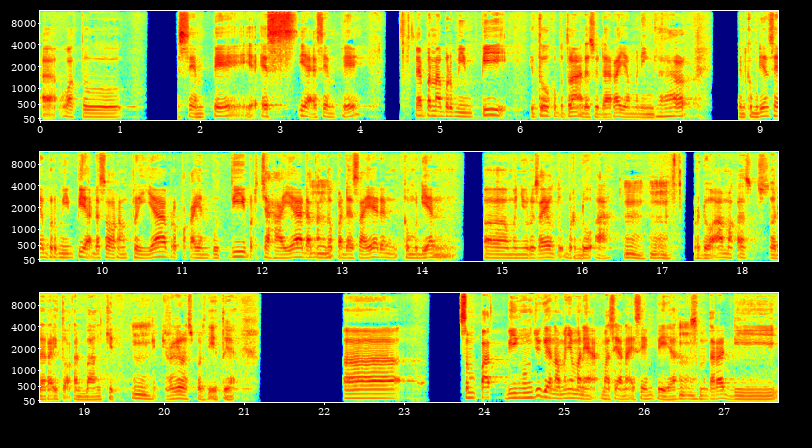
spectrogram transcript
uh, waktu SMP ya, S, ya SMP saya pernah bermimpi itu kebetulan ada saudara yang meninggal dan kemudian saya bermimpi ada seorang pria berpakaian putih bercahaya datang mm. kepada saya dan kemudian uh, menyuruh saya untuk berdoa. Mm. Mm. Berdoa maka saudara itu akan bangkit. Mm. Kira-kira seperti itu ya. Uh, sempat bingung juga namanya mana ya, masih anak SMP ya. Mm. Sementara di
